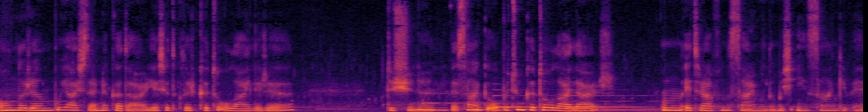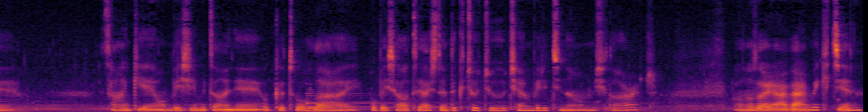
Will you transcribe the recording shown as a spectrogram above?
onların bu yaşlarına kadar yaşadıkları kötü olayları düşünün ve sanki o bütün kötü olaylar onun etrafını sarmalamış insan gibi. Sanki 15-20 tane o kötü olay o 5-6 yaşlarındaki çocuğu çember içine almışlar. Ona zarar vermek için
